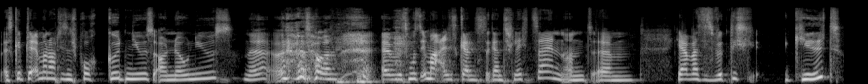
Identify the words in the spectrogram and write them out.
es gibt ja immer noch diesen Spruch Good News or No News. Ne? Also, äh, es muss immer alles ganz, ganz schlecht sein. Und ähm, ja, was es wirklich gilt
